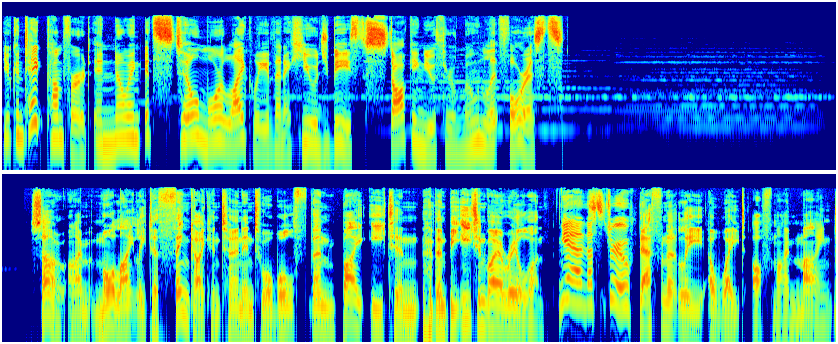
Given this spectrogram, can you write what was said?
you can take comfort in knowing it's still more likely than a huge beast stalking you through moonlit forests. So, I'm more likely to think I can turn into a wolf than by eaten than be eaten by a real one. Yeah, that's true. Definitely a weight off my mind.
